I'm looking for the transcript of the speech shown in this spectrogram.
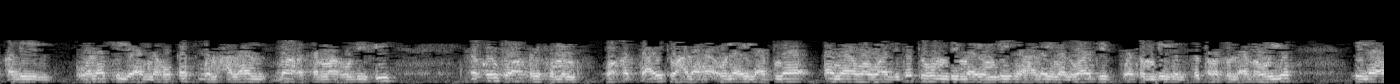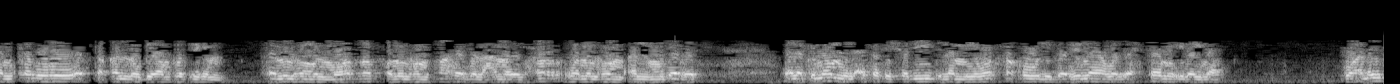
القليل ولكن لأنه كسب حلال بارك الله لي فيه فكنت أصرف منه وقد سعيت على هؤلاء الأبناء أنا ووالدتهم بما يمليه علينا الواجب وتمليه الفطرة الأبوية إلى أن كبروا واستقلوا بأنفسهم. فمنهم الموظف ومنهم صاحب العمل الحر ومنهم المدرس. ولكنهم للأسف الشديد لم يوفقوا لبرنا والإحسان إلينا. وليس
